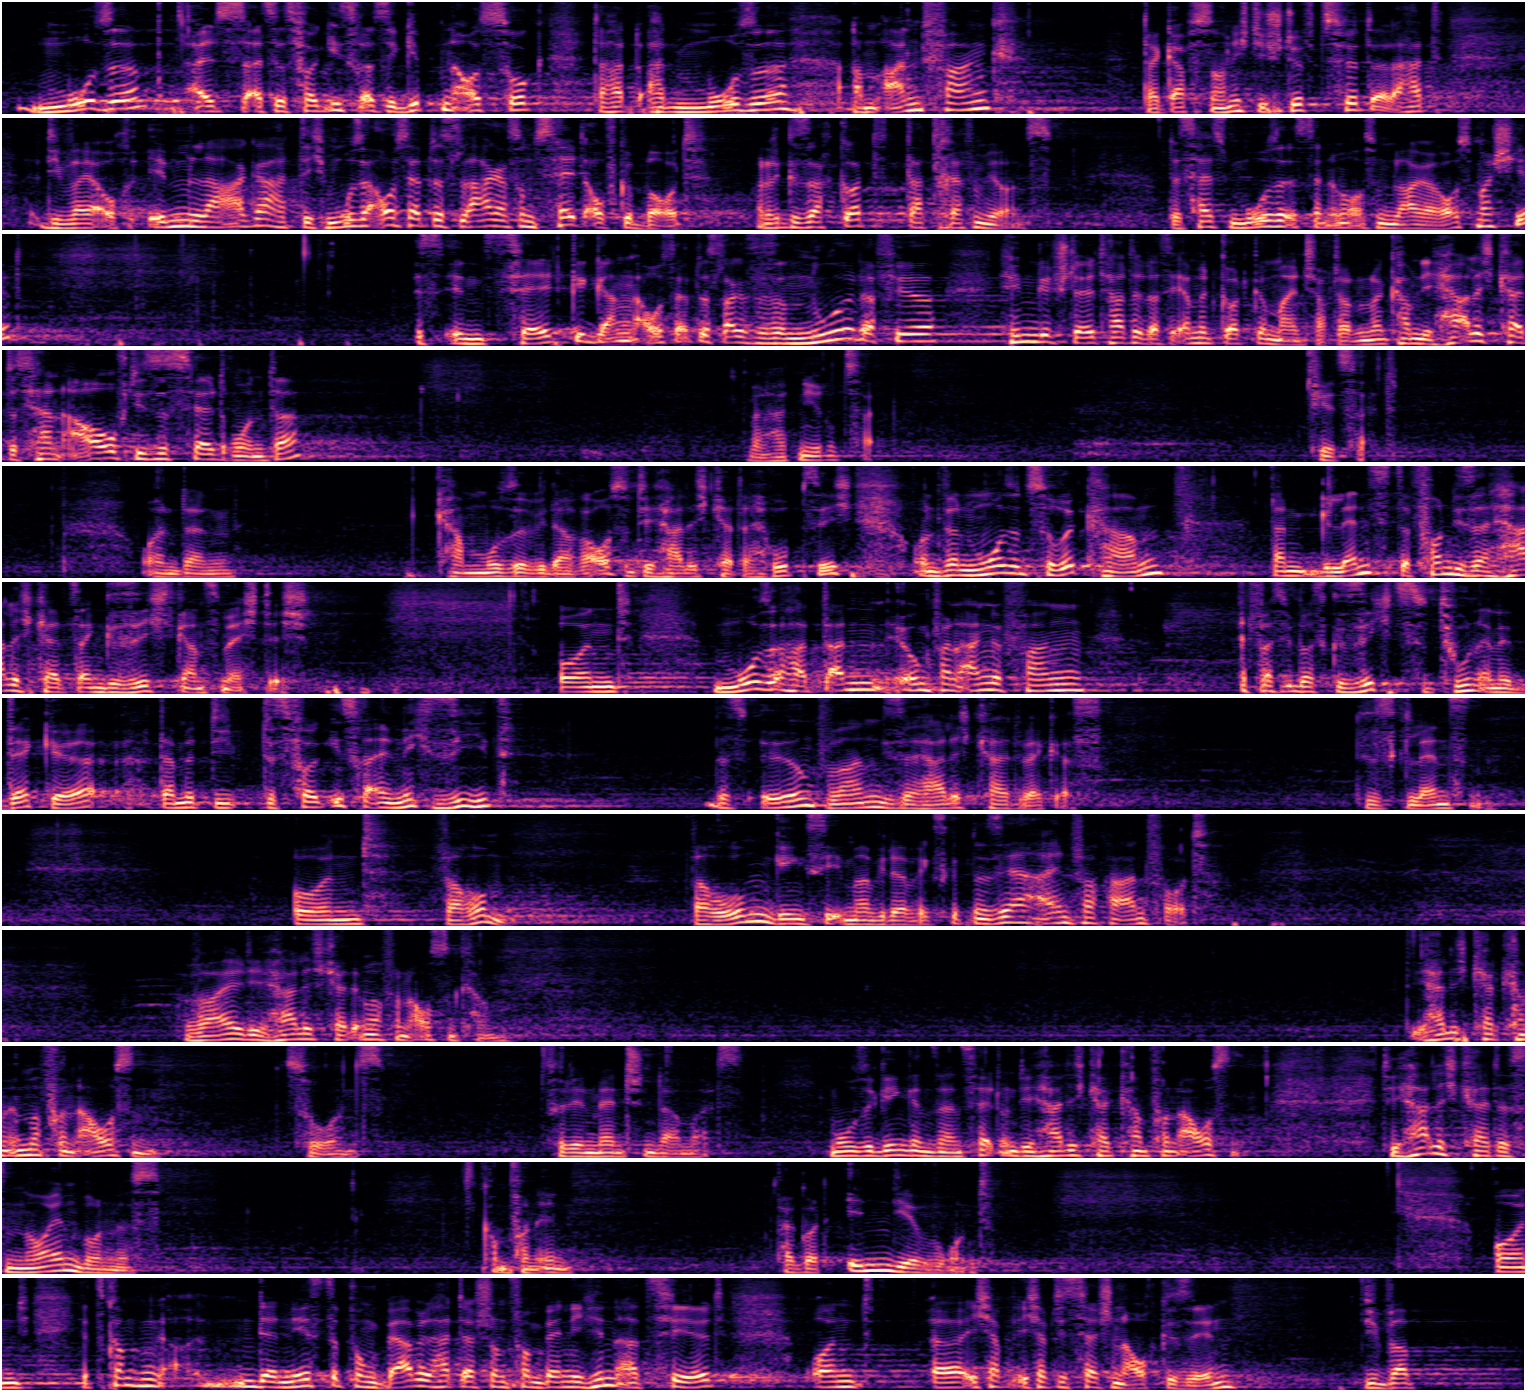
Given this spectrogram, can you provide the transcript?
Mose, als, als das Volk Israels Ägypten auszog, da hat, hat Mose am Anfang, da gab es noch nicht die Stiftshütte, da hat, die war ja auch im Lager, hat sich Mose außerhalb des Lagers ein Zelt aufgebaut und hat gesagt, Gott, da treffen wir uns. Das heißt, Mose ist dann immer aus dem Lager rausmarschiert, ist ins Zelt gegangen, außerhalb des Lagers, das er nur dafür hingestellt hatte, dass er mit Gott Gemeinschaft hat. Und dann kam die Herrlichkeit des Herrn auf dieses Zelt runter. Man hatten ihre Zeit. Viel Zeit. Und dann kam Mose wieder raus und die Herrlichkeit erhob sich. Und wenn Mose zurückkam, dann glänzte von dieser Herrlichkeit sein Gesicht ganz mächtig. Und Mose hat dann irgendwann angefangen, etwas übers Gesicht zu tun, eine Decke, damit die, das Volk Israel nicht sieht, dass irgendwann diese Herrlichkeit weg ist. Dieses Glänzen. Und warum? Warum ging sie immer wieder weg? Es gibt eine sehr einfache Antwort. Weil die Herrlichkeit immer von außen kam. Die Herrlichkeit kam immer von außen zu uns, zu den Menschen damals. Mose ging in sein Zelt und die Herrlichkeit kam von außen. Die Herrlichkeit des neuen Bundes kommt von innen, weil Gott in dir wohnt. Und jetzt kommt der nächste Punkt. Bärbel hat ja schon von Benny Hinn erzählt und äh, ich habe ich hab die Session auch gesehen. Die war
